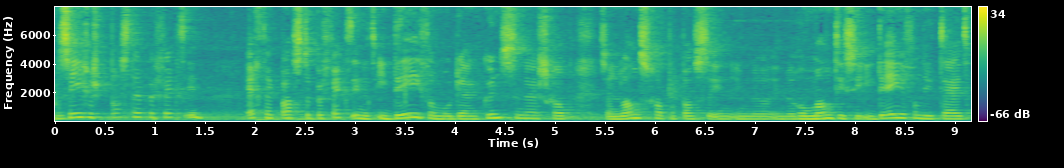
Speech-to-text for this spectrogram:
de Zegers past daar perfect in. Echt, hij paste perfect in het idee van modern kunstenaarschap. Zijn landschappen pasten in, in, de, in de romantische ideeën van die tijd.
